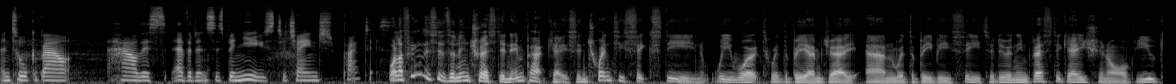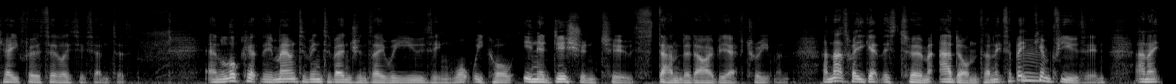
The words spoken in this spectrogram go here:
and talk about how this evidence has been used to change practice. Well, I think this is an interesting impact case. In 2016, we worked with the BMJ and with the BBC to do an investigation of UK fertility centres and look at the amount of interventions they were using, what we call in addition to standard IVF treatment. And that's where you get this term add ons. And it's a bit mm. confusing. And it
